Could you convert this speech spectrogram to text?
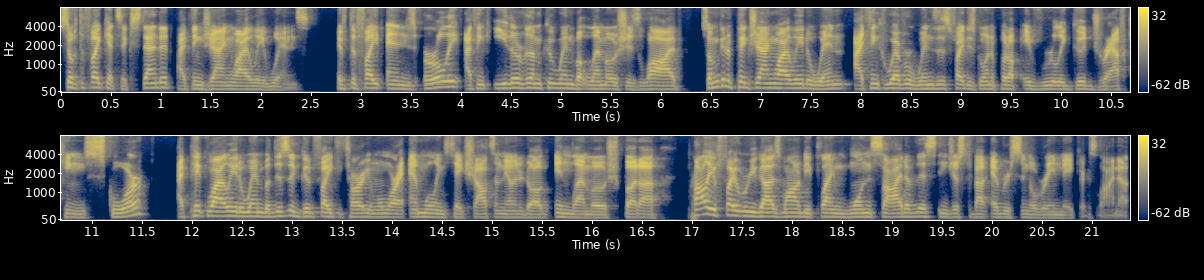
So if the fight gets extended, I think Zhang Weili wins. If the fight ends early, I think either of them could win, but Lemos is live. So I'm going to pick Zhang Weili to win. I think whoever wins this fight is going to put up a really good DraftKings score. I pick Weili to win, but this is a good fight to target one where I am willing to take shots on the underdog in Lemos. But uh, probably a fight where you guys want to be playing one side of this in just about every single Reignmakers lineup.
